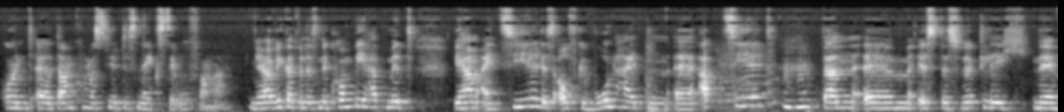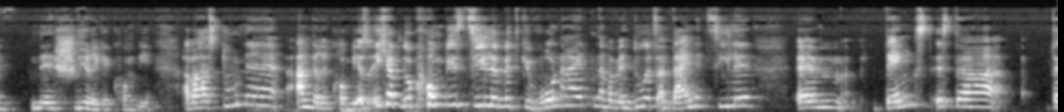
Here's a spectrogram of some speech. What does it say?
und äh, dann kann man das nächste anfangen. Ja, wie gesagt, wenn es eine Kombi hat mit, wir haben ein Ziel, das auf Gewohnheiten äh, abzielt, mhm. dann ähm, ist das wirklich eine, eine schwierige Kombi. Aber hast du eine andere Kombi? Also ich habe nur Kombis, Ziele mit Gewohnheiten, aber wenn du jetzt an deine Ziele ähm, denkst, ist da, da,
